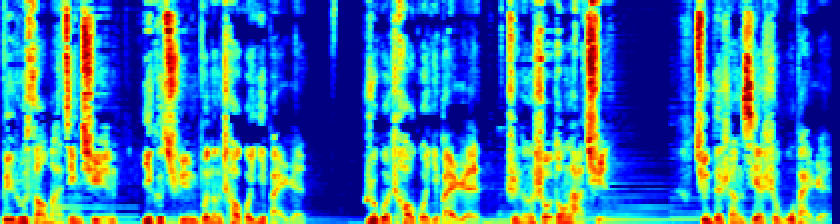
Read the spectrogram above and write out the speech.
比如扫码进群，一个群不能超过一百人，如果超过一百人，只能手动拉群。群的上限是五百人，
